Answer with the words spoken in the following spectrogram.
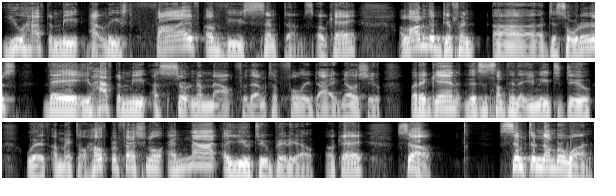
you have to meet at least five of these symptoms, okay? A lot of the different uh, disorders, they you have to meet a certain amount for them to fully diagnose you. But again, this is something that you need to do with a mental health professional and not a YouTube video, okay? So, symptom number one,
